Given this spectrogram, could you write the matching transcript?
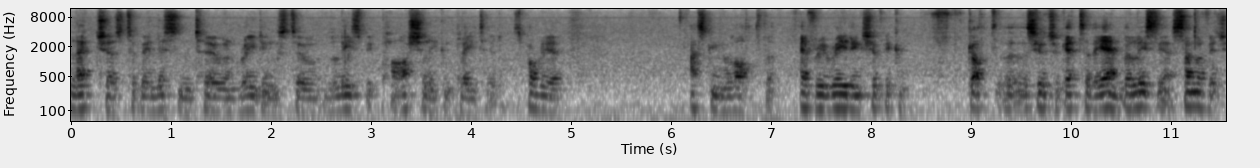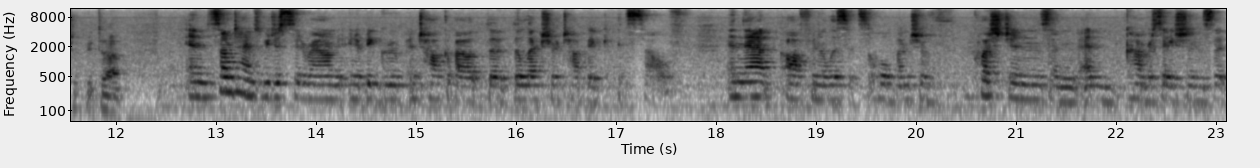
lectures to be listened to and readings to at least be partially completed. It's probably a, asking a lot that every reading should be got the students should get to the end, but at least you know, some of it should be done. And sometimes we just sit around in a big group and talk about the, the lecture topic itself. And that often elicits a whole bunch of questions and, and conversations that,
